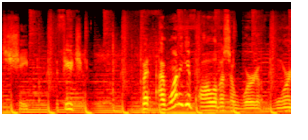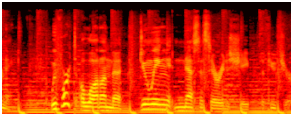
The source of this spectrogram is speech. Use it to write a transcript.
to shape the future. But I want to give all of us a word of warning. We've worked a lot on the doing necessary to shape the future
